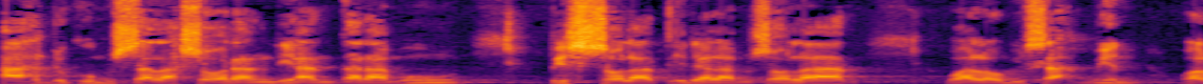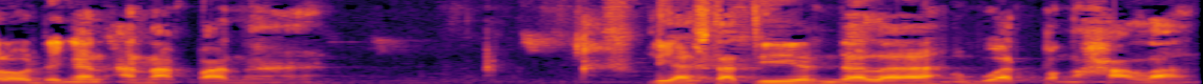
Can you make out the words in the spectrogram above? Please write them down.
ahdukum salah seorang di antaramu bisolati dalam solat walau bisa min walau dengan anak panah. Liastatir adalah membuat penghalang.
